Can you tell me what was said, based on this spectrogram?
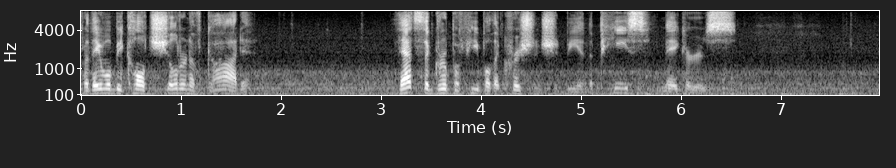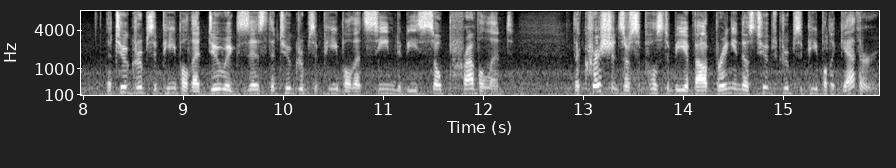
for they will be called children of God. That's the group of people that Christians should be in, the peacemakers. The two groups of people that do exist, the two groups of people that seem to be so prevalent the Christians are supposed to be about bringing those two groups of people together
